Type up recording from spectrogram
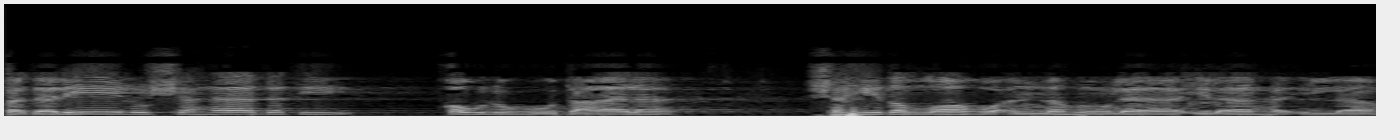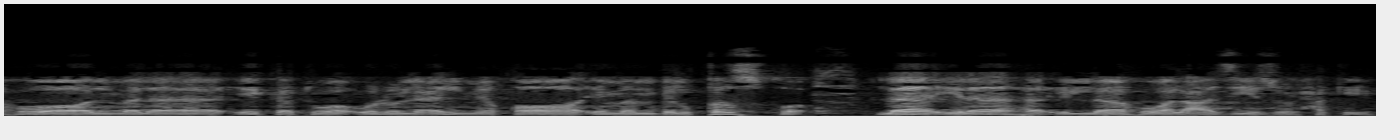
فدليل الشهادة قوله تعالى شهد الله أنه لا إله إلا هو الملائكة وأولو العلم قائما بالقسط. لا إله إلا هو العزيز الحكيم.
